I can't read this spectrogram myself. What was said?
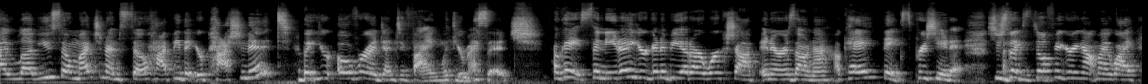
I love you so much and I'm so happy that you're passionate, but you're over identifying with your message. Okay, Sanita, you're gonna be at our workshop in Arizona. Okay, thanks, appreciate it. She's like still figuring out my why.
